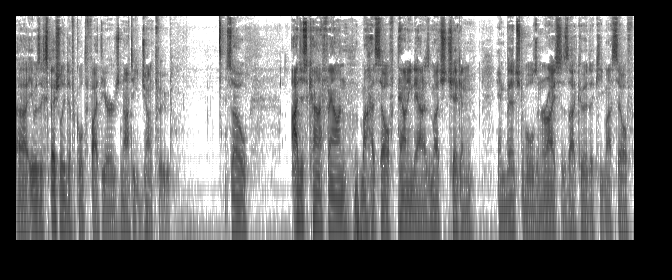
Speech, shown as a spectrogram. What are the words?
Uh, it was especially difficult to fight the urge not to eat junk food. So I just kind of found myself pounding down as much chicken and vegetables and rice as I could to keep myself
